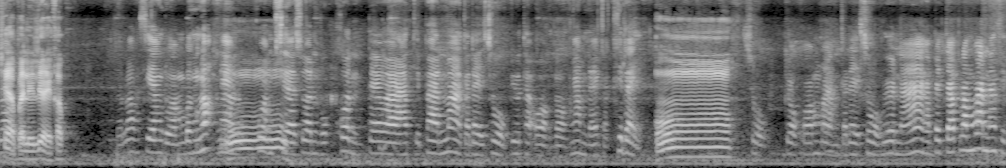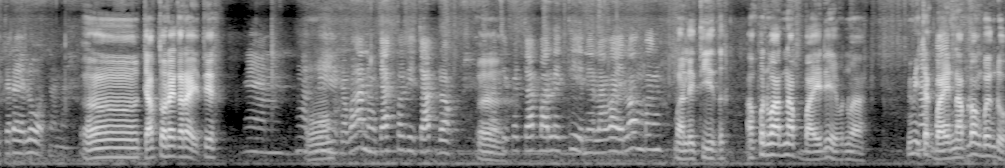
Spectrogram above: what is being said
แชร์ไปเรื่อยๆครับจะ ลองเสียงดวงเบิ่งเนาะแนวโอ้ความเชื่อส่วนบุคคล แต่ว่าที่ผ่านมาก็ได้โชคอยู่ถ้าออกดอกงามได้ก็คือได้โอ้โชคเจ้าของบ้านก็ได้โชคอยู่นะคันไปจับรางวัลจังสิก็ได้โลดนั่นน่ะเออจับตัวได้ก็ได้ติแม่นงวดโอ้นี้ก็ว่าหนูจักตัวสิจับดอกเออก็สิไปจับบ้านเลขที่นี่ละไว้ลองเบิ่งบ้านเลขที่เอาเพิ่นว่านับใบเด้เพิ่นว่าไม่มีจักใบนับลองเบิ่งดู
